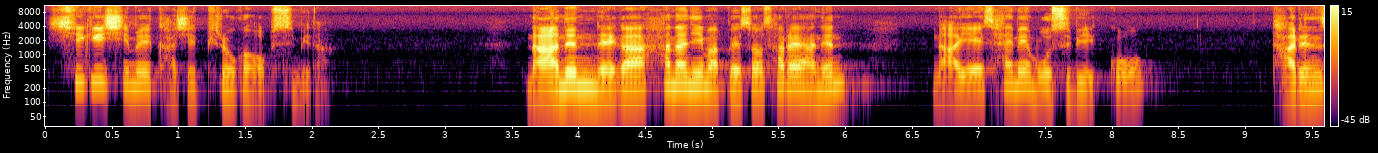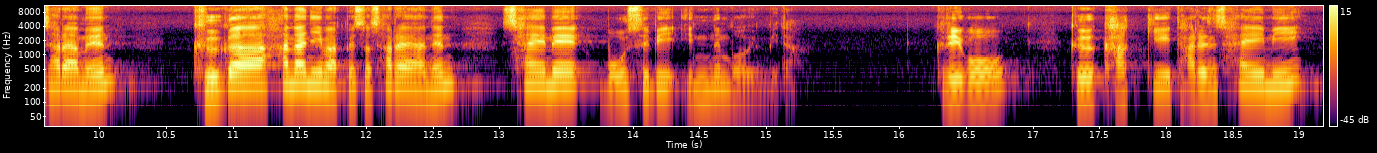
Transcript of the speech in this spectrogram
시기심을 가질 필요가 없습니다. 나는 내가 하나님 앞에서 살아야 하는 나의 삶의 모습이 있고 다른 사람은 그가 하나님 앞에서 살아야 하는 삶의 모습이 있는 법입니다. 그리고 그 각기 다른 삶이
